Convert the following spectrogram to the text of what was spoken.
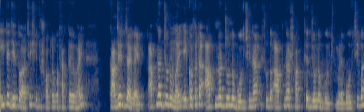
এইটা যেহেতু আছে সেটা সতর্ক থাকতে হবে ভাই। কাজের জায়গায় আপনার জন্য নয়, এই কথাটা আপনার জন্য বলছি না, শুধু আপনার স্বার্থের জন্য বলছি মানে বলছি বা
